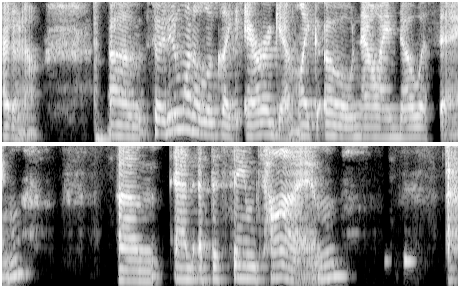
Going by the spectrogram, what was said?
I, I, don't know. Um, so I didn't want to look like arrogant, like, oh, now I know a thing. Um, and at the same time, uh,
